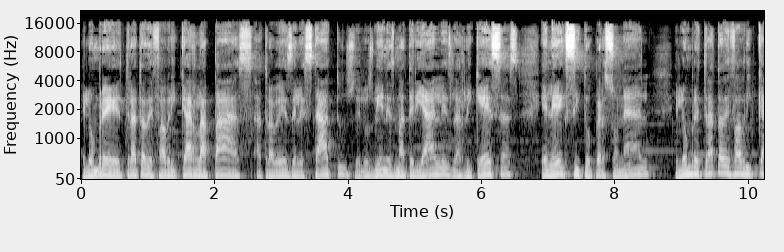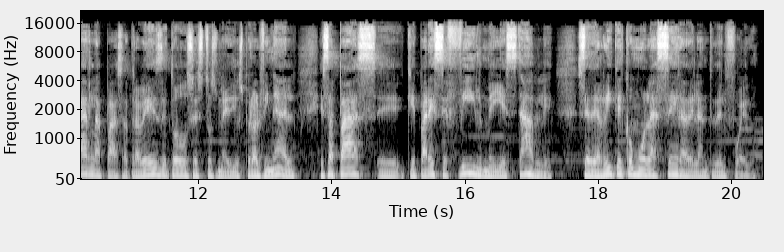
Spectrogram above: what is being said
El hombre trata de fabricar la paz a través del estatus, de los bienes materiales, las riquezas, el éxito personal el hombre trata de fabricar la paz a través de todos estos medios, pero al final esa paz eh, que parece firme y estable se derrite como la cera delante del fuego.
